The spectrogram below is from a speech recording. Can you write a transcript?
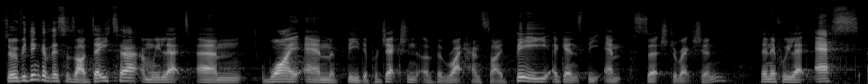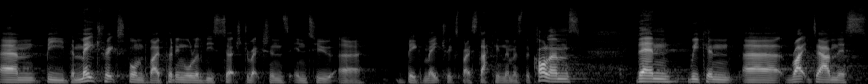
So if we think of this as our data and we let um, ym be the projection of the right-hand side b against the mth search direction, then if we let S um, be the matrix formed by putting all of these search directions into a big matrix by stacking them as the columns, then we can uh, write down this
